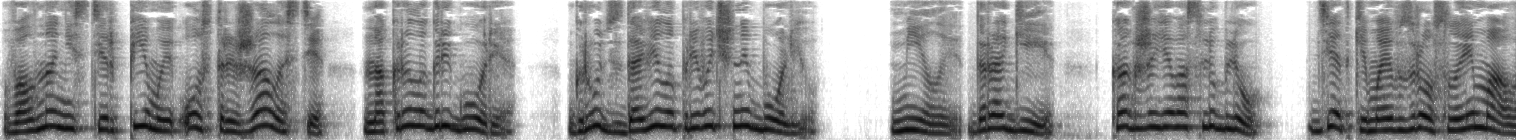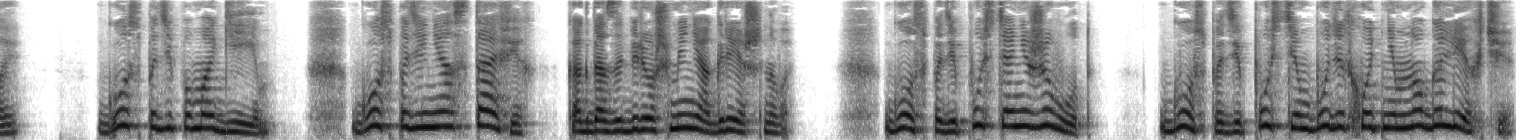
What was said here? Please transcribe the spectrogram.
Волна нестерпимой острой жалости накрыла Григория, грудь сдавила привычной болью. «Милые, дорогие, как же я вас люблю, детки мои взрослые и малые! Господи, помоги им! Господи, не оставь их, когда заберешь меня грешного! Господи, пусть они живут! Господи, пусть им будет хоть немного легче!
